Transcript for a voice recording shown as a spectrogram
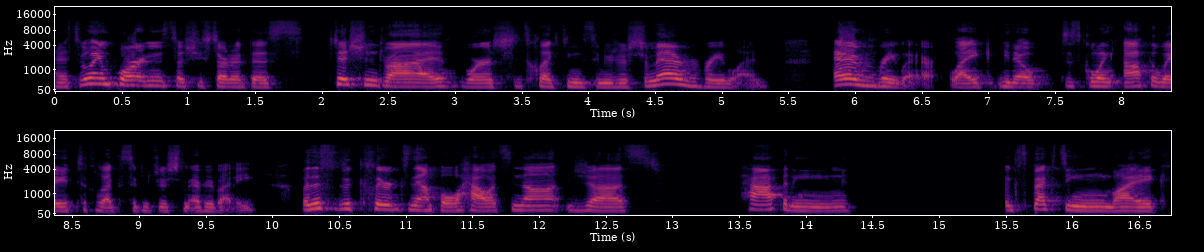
and it's really important. So she started this petition drive where she's collecting signatures from everyone, everywhere, like, you know, just going out the way to collect signatures from everybody. But this is a clear example how it's not just happening, expecting like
